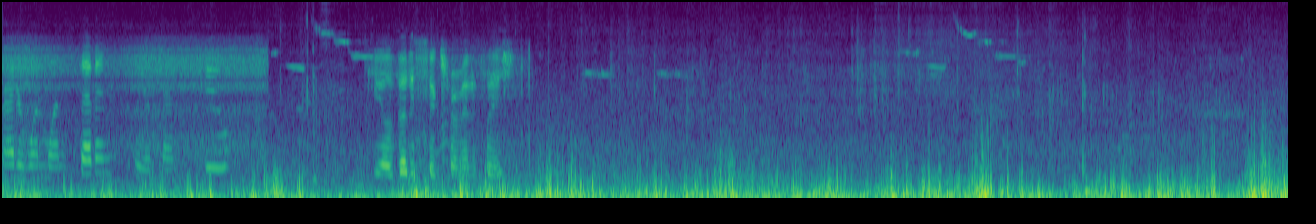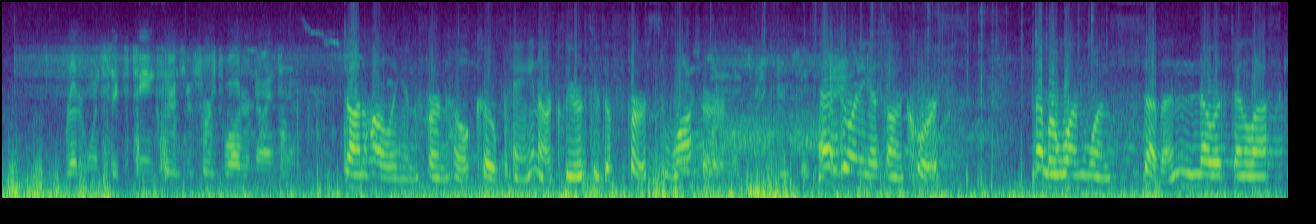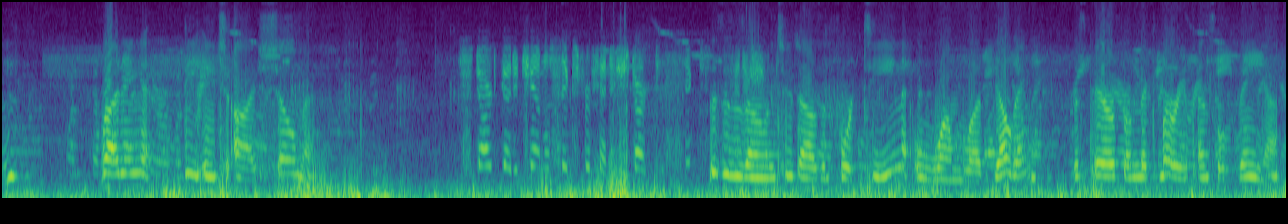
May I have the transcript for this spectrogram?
Rider 117, clear fence 2. Kilo Veta 6 for a minute, please. Rudder 116, clear through first water, 910. Don Holling and Fernhill Copain are clear through the first water. And joining us on course, number 117, Noah Stanilaski, riding DHI Showman. Start, go to channel 6 for finish. Start to 6. This is zone 2014, Warm Blood Gelding. This pair from McMurray, Pennsylvania.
